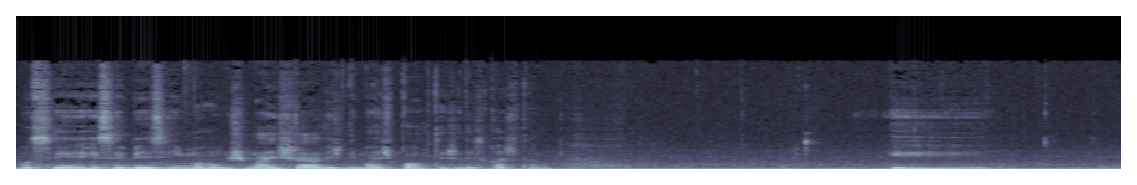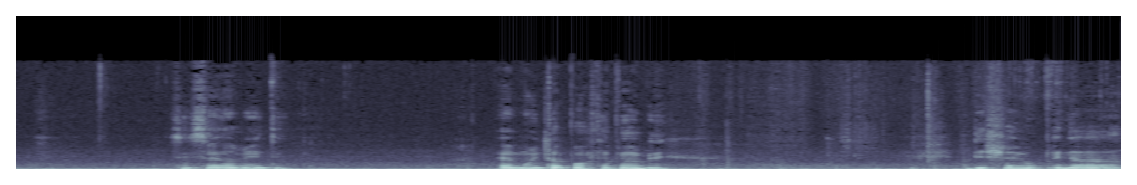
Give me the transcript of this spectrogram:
você recebesse em mãos mais chaves de mais portas desse castelo. E sinceramente é muita porta para abrir. Deixa eu pegar,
